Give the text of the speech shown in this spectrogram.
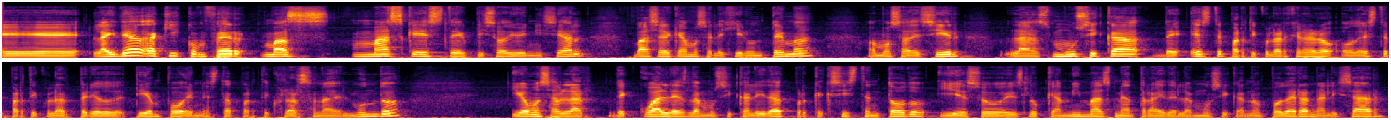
Eh, la idea aquí con Fer, más, más que este episodio inicial, va a ser que vamos a elegir un tema vamos a decir, las música de este particular género o de este particular periodo de tiempo en esta particular zona del mundo. Y vamos a hablar de cuál es la musicalidad, porque existe en todo y eso es lo que a mí más me atrae de la música, ¿no? Poder analizar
